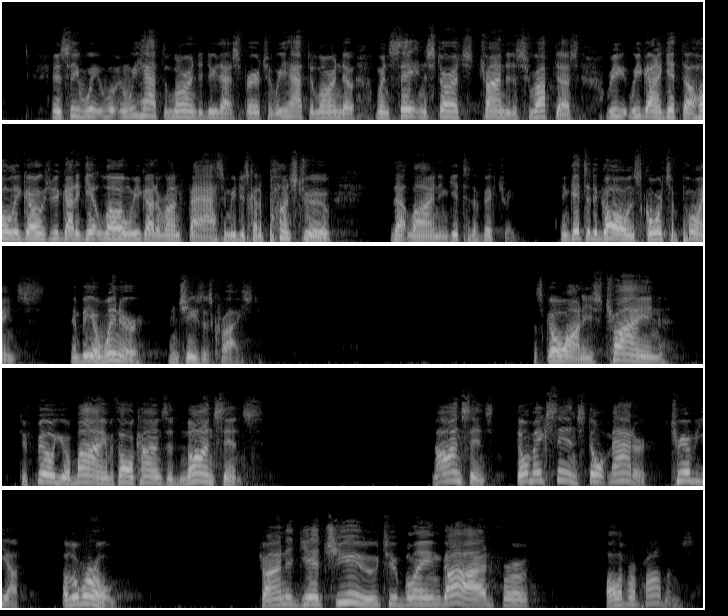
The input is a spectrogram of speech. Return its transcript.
And see, we, we have to learn to do that spiritually. We have to learn that when Satan starts trying to disrupt us, we, we got to get the Holy Ghost, we got to get low, and we got to run fast, and we just got to punch through that line and get to the victory. And get to the goal and score some points and be a winner in Jesus Christ. Let's go on. He's trying to fill your mind with all kinds of nonsense. Nonsense. Don't make sense. Don't matter. Trivia of the world. Trying to get you to blame God for all of our problems.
